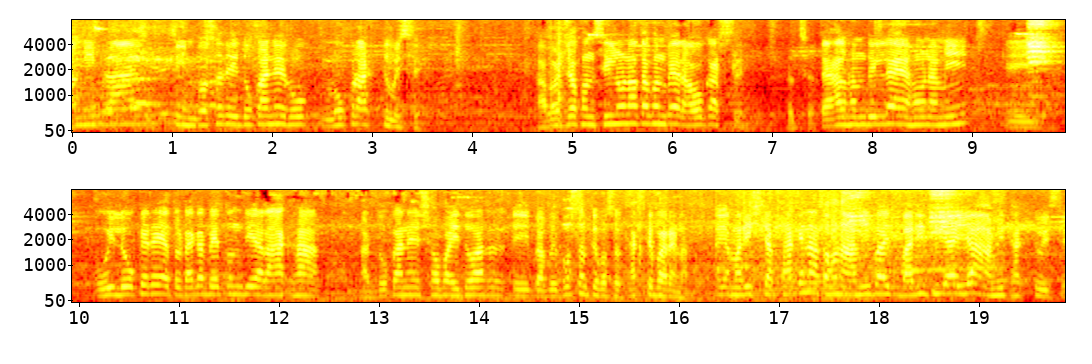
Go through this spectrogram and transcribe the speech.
আমি প্রায় তিন বছর এই দোকানে রোগ- লোক রাখতে হয়েছে আবার যখন ছিল না তখন বেড়াও কাটছে। আচ্ছা। তাই আলহামদুলিল্লাহ এখন আমি এই ওই লোকের এত টাকা বেতন দিয়ে রাখা আর দোকানে সবাই তো আর এইভাবে বছরকে বছর থাকতে পারে না। আমার স্টাফ থাকে না তখন আমি বাড়ি দিয়ে আইয়া আমি থাকতে হইছে।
